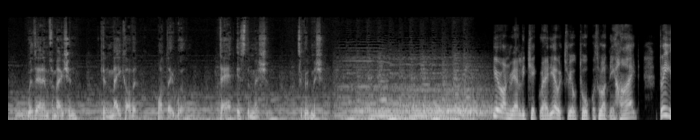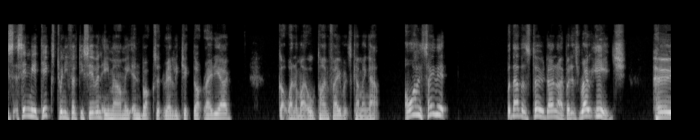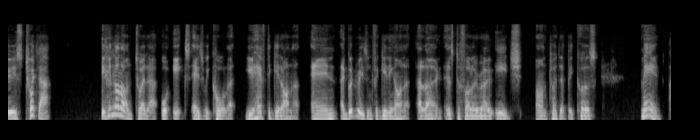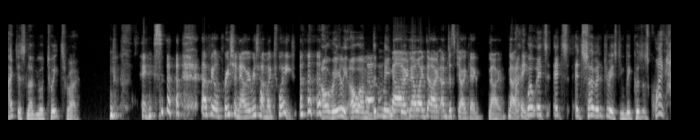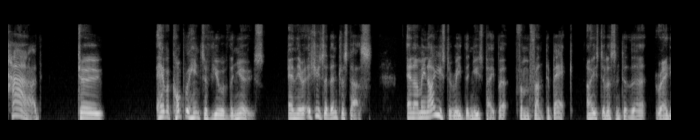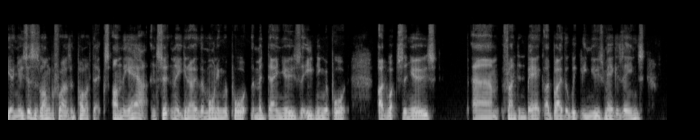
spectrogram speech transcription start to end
with that information, can make of it what they will. That is the mission. It's a good mission. You're on Reality Check Radio. It's Real Talk with Rodney Hide. Please send me a text 2057. Email me inbox at realitycheck.radio. Got one of my all time favorites coming up. Oh, I say that with others too, don't I? But it's Ro Edge, whose Twitter if you're not on Twitter or X as we call it, you have to get on it. And a good reason for getting on it alone is to follow Ro Edge on Twitter because, man, I just love your tweets, Ro. Thanks. I feel pressure now every time I tweet. oh, really? Oh, I um, didn't mean. no, do no, I don't. I'm just joking. No, no. I, well, it's it's it's so interesting because it's quite hard to have a comprehensive view of the news and there are issues that interest us. And I mean, I used to read the newspaper from front to back. I used to listen to the radio news. This is long before I was in politics on the hour. And certainly, you know, the morning report, the midday news, the evening report. I'd watch the news um, front and back. I'd buy the weekly news magazines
